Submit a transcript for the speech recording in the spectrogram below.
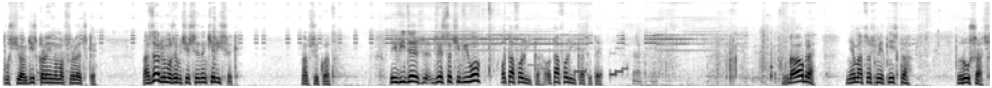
puściła. Widzisz, kolejną masz fioleczkę. A zobacz, może być jeszcze jeden kieliszek. Na przykład. I widzę, że- wiesz co ci biło? O ta folika, o ta folika tutaj. Dobra, nie ma co śmietniska ruszać.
